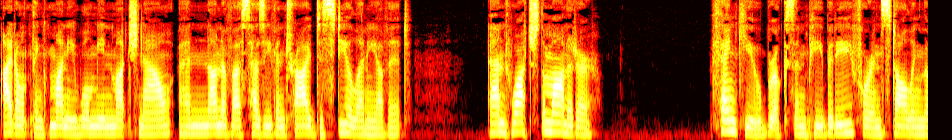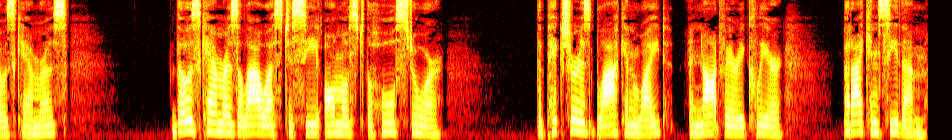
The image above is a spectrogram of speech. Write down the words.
I don't think money will mean much now, and none of us has even tried to steal any of it. And watch the monitor. Thank you, Brooks and Peabody, for installing those cameras. Those cameras allow us to see almost the whole store. The picture is black and white and not very clear, but I can see them.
